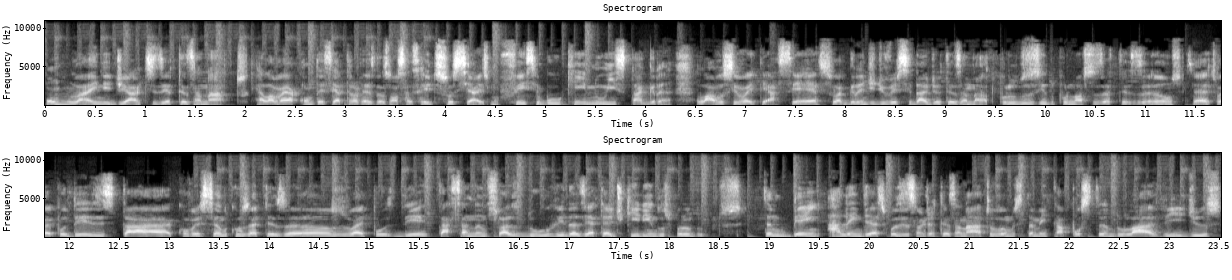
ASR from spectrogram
online de artes e artesanato. Ela vai acontecer através das nossas redes sociais, no Facebook e no Instagram. Lá você vai ter acesso à grande diversidade de artesanato produzido por nossos artesãos, certo? Vai poder estar conversando com os artesãos vai poder estar sanando suas dúvidas e até adquirindo os produtos. Também, além da exposição de artesanato, vamos também estar tá postando lá vídeos,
